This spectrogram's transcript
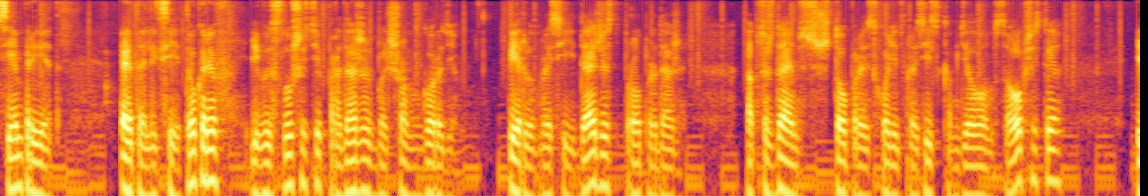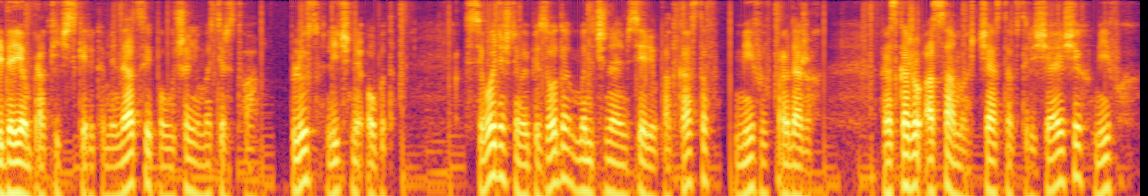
Всем привет! Это Алексей Токарев, и вы слушаете «Продажи в большом городе». Первый в России дайджест про продажи. Обсуждаем, что происходит в российском деловом сообществе и даем практические рекомендации по улучшению мастерства, плюс личный опыт. С сегодняшнего эпизода мы начинаем серию подкастов «Мифы в продажах». Расскажу о самых часто встречающих мифах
